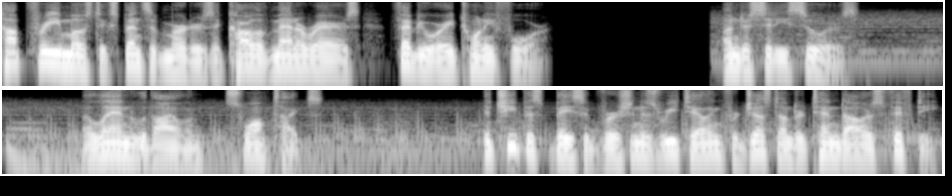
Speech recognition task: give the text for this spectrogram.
Top 3 Most Expensive Murders at Karlov Manor Rares, February 24. Undercity Sewers. A land with island, swamp types. The cheapest basic version is retailing for just under $10.50,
